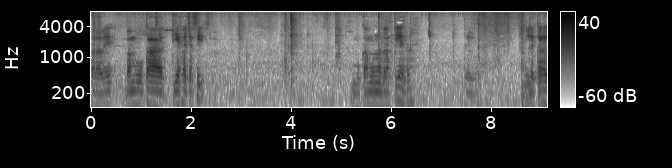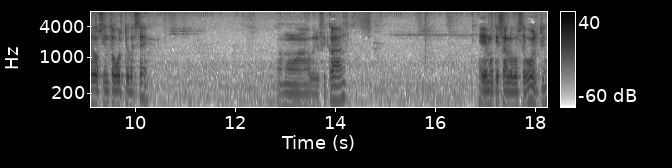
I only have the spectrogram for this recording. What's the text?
Para ver, vamos a buscar tierra chasis. Buscamos una de las tierras. Del, la escala de 200 voltios DC. Vamos a verificar. Vemos que están los 12 voltios.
